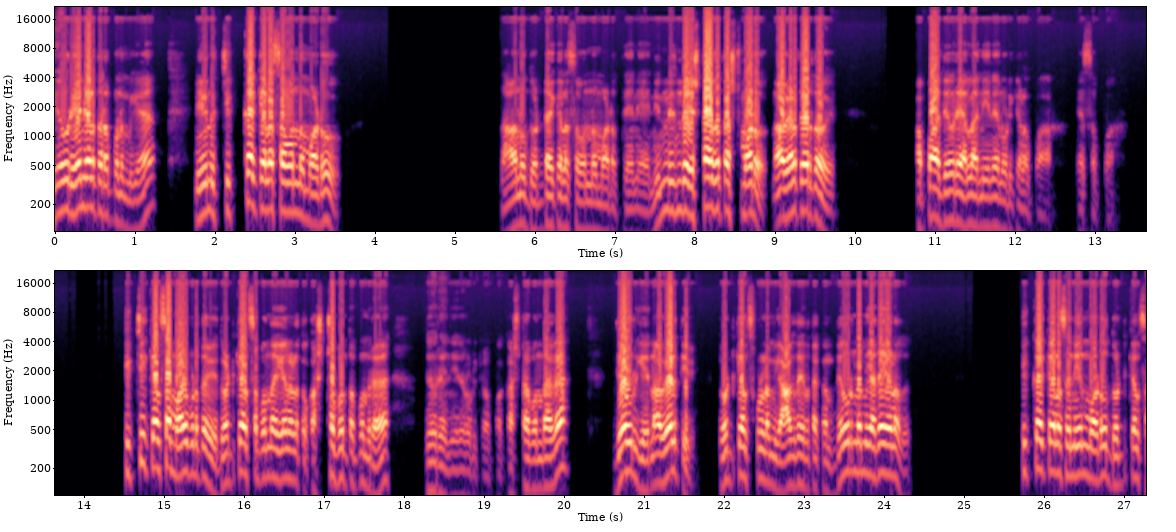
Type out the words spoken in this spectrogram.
ದೇವ್ರು ಏನ್ ಹೇಳ್ತಾರಪ್ಪ ನಮಗೆ? ನೀನು ಚಿಕ್ಕ ಕೆಲಸವನ್ನು ಮಾಡು. ನಾನು ದೊಡ್ಡ ಕೆಲಸವನ್ನು ಮಾಡುತ್ತೇನೆ. ನಿನ್ನಿಂದ ಎಷ್ಟಾಗುತ್ತೆ ಅಷ್ಟು ಮಾಡು. ನಾವು ಹೇಳ್ತಾ ಇರ್ತೇವೆ. ಅಪ್ಪ ದೇವ್ರೆ, ಎಲ್ಲ ನೀನೇ ನೋಡ್ಕೊಳಪ್ಪ. ಎಸಪ್ಪ. ಚಿಕ್ಕ ಚಿಕ್ಕ ಕೆಲಸ ಮಾಡಿಬಿಡ್ತೇವೆ. ದೊಡ್ಡ ಕೆಲಸ ಬಂದಾಗ ಏನ್ ಹೇಳ್ತಾವ? ಕಷ್ಟ ಬಂತಪ್ಪ ಅಂದ್ರೆ, ದೇವ್ರೇ ನೀನೇ ನೋಡ್ಕೊಳಪ್ಪ ಕಷ್ಟ ಬಂದಾಗ ದೇವ್ರಿಗೆ ನಾವ್ ಹೇಳ್ತೀವಿ. ದೊಡ್ಡ ಕೆಲ್ಸಗಳು ನಮ್ಗೆ ಆಗದೆ ಇರತಕ್ಕಂಥ, ದೇವ್ರು ನಮಗೆ ಅದೇ ಹೇಳೋದು. ಚಿಕ್ಕ ಕೆಲಸ ನೀನ್ ಮಾಡು, ದೊಡ್ಡ ಕೆಲಸ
